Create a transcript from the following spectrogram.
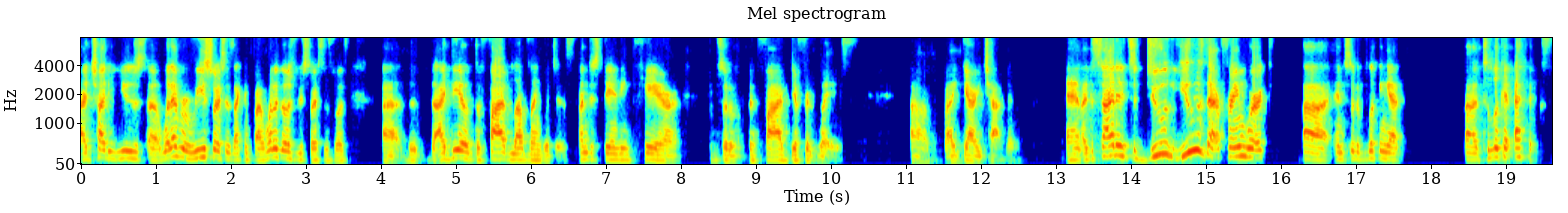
I try to use uh, whatever resources I can find. One of those resources was uh, the, the idea of the five love languages, understanding care from sort of in five different ways uh, by Gary Chapman. And I decided to do use that framework uh, and sort of looking at uh, to look at ethics.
